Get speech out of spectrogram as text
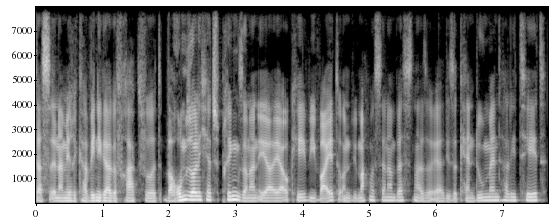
dass in Amerika weniger gefragt wird, warum soll ich jetzt springen, sondern eher, ja, okay, wie weit und wie machen wir es denn am besten? Also eher diese Can-Do-Mentalität.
